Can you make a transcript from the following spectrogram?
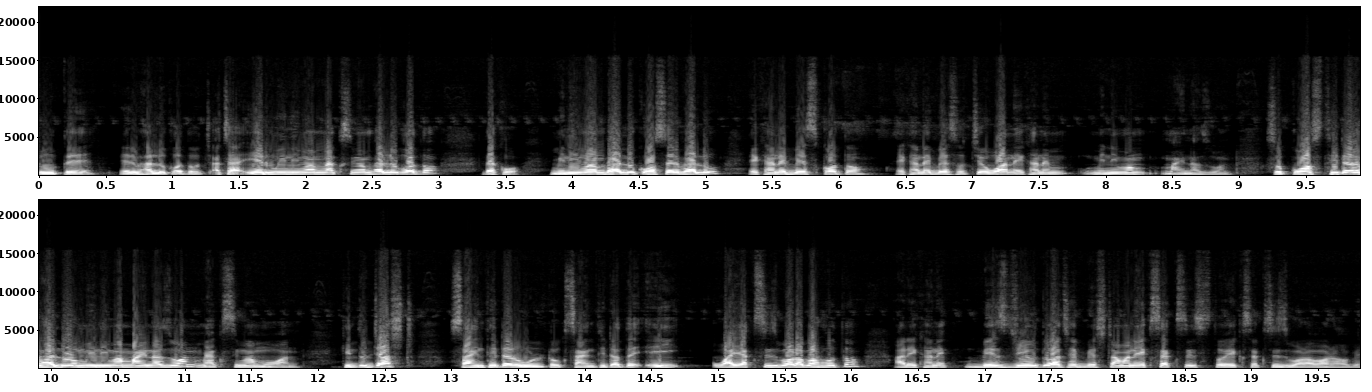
টুতে এর ভ্যালু কত হচ্ছে? আচ্ছা এর মিনিমাম ম্যাক্সিমাম ভ্যালু কত? দেখো মিনিমাম ভ্যালু কসের ভ্যালু এখানে বেস কত? এখানে বেস হচ্ছে ওয়ান এখানে minimum minus one so cos থিটার value minimum minus one maximum one কিন্তু জাস্ট সাইন থিটার উল্টো সাইন থিটাতে এই ওয়াই অ্যাক্সিস বরাবর হতো, আর এখানে বেস যেহেতু আছে বেসটা মানে এক্স অ্যাক্সিস তো এক্স অ্যাক্সিস বরাবর হবে।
